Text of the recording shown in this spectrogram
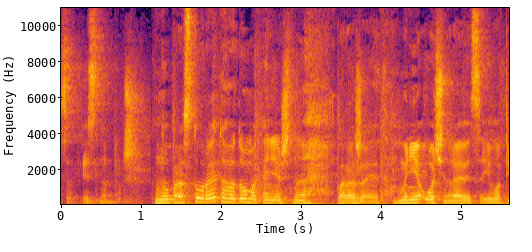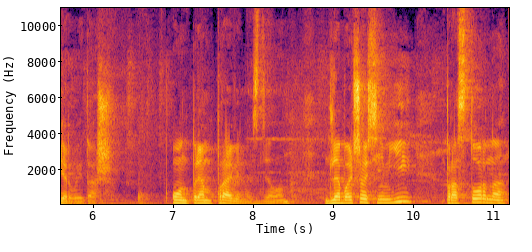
соответственно, больше. Но простор этого дома, конечно, поражает. Мне очень нравится его первый этаж. Он прям правильно сделан. Для большой семьи просторно,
